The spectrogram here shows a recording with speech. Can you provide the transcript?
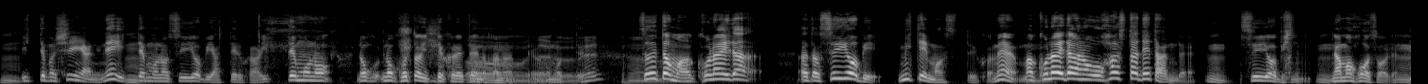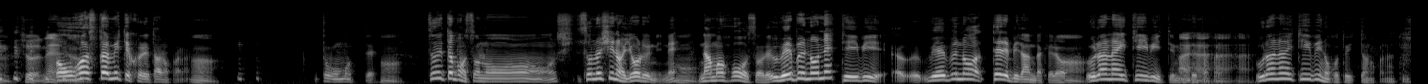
うん。言っても深夜にね一点物水曜日やってるから一点物ののこと言ってくれてんのかなって思って、それともこの間あと水曜日見てますっていうかね。まあこの間あの「おはスタ」出たんで。うん。水曜日にん。生放送で、おはスタ見てくれたのかな。うん。と思って。うん。それともそのしその日の夜にね、うん。生放送でウェブのね TV ウェブのテレビなんだけど、う占い TV っていうのが出たから、はいはい占い TV のこと言ったのかなと思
